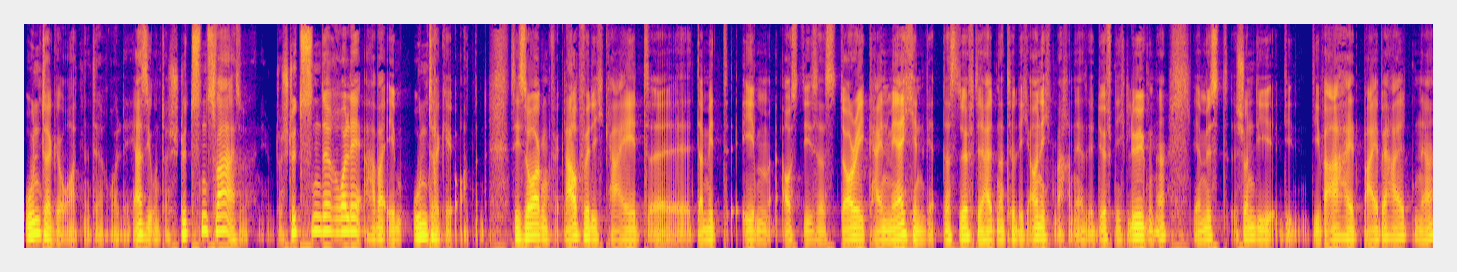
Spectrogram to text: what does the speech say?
untergeordnete Rolle. Ja, sie unterstützen zwar, also eine unterstützende Rolle, aber eben untergeordnet. Sie sorgen für Glaubwürdigkeit, äh, damit eben aus dieser Story kein Märchen wird. Das dürft ihr halt natürlich auch nicht machen. Also ihr dürft nicht lügen. Ne? Ihr müsst schon die, die, die Wahrheit beibehalten. Ja?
